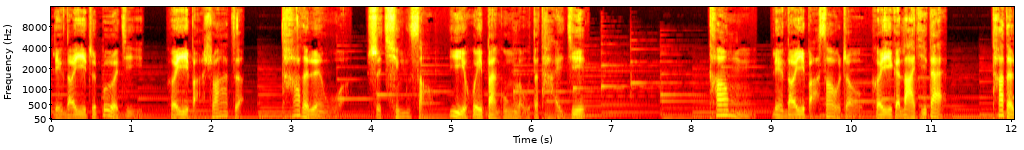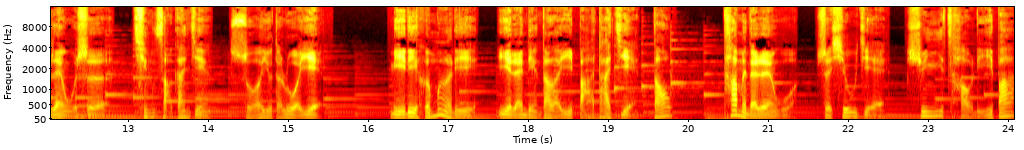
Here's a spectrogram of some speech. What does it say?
领到一只簸箕和一把刷子，他的任务是清扫议会办公楼的台阶。汤姆领到一把扫帚和一个垃圾袋，他的任务是清扫干净所有的落叶。米莉和茉莉一人领到了一把大剪刀，他们的任务是修剪薰衣草篱笆。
